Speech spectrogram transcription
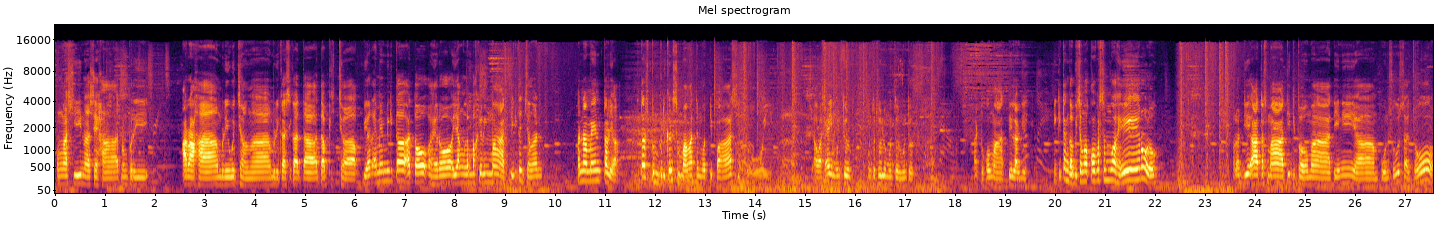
Mengasih nasihat, memberi arahan, beri wejangan, beri kasih kata kata bijak. Biar MM kita atau hero yang lemah kering mati kita jangan kena mental ya. Kita harus memberikan semangat dan motivasi cuy. Awas eh mundur. Mundur dulu mundur mundur. Aduh kok mati lagi? Ini kita nggak bisa ngecover semua hero loh. Kalau di atas mati di bawah mati ini ya ampun susah cok.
